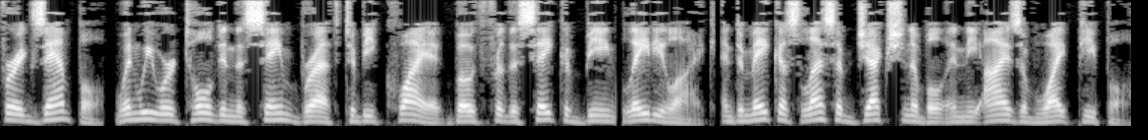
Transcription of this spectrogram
For example, when we were told in the same breath to be quiet both for the sake of being ladylike and to make us less objectionable in the eyes of white people.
